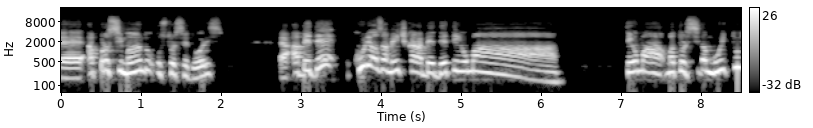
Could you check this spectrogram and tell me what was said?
é, aproximando os torcedores. É, a BD, curiosamente, cara, a BD tem uma. Tem uma, uma torcida muito.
